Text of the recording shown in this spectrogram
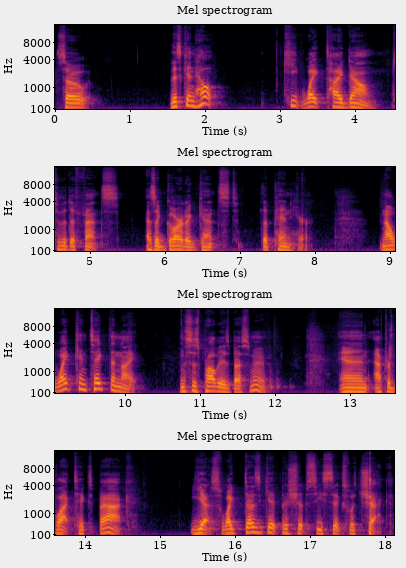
So this can help keep white tied down to the defense as a guard against the pin here. Now white can take the knight. This is probably his best move. And after black takes back, yes, white does get bishop c6 with check.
